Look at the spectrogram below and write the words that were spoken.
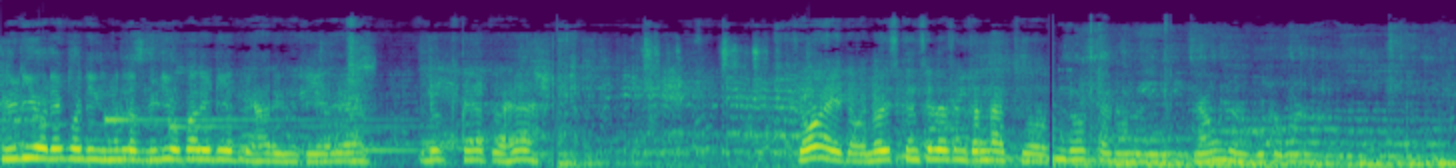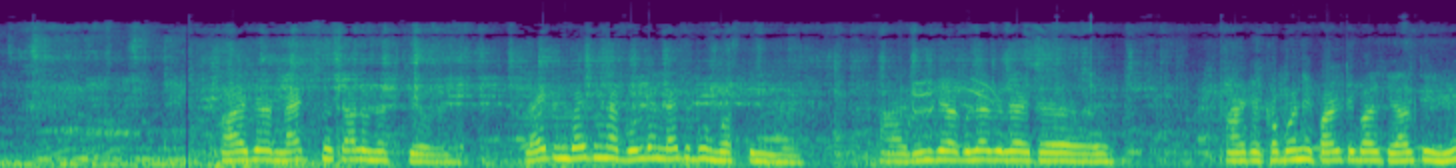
વીડિયો રેકોર્ડિંગ મતલબ વીડિયો ક્વોલિટી એટલી સારી નથી. એટલે દુઃખ છે તો હે. જોવાય તો નોઇઝ કેન્સલેશન કરી નાખજો. જોરદાર જાઉં છું ગીતો પાડું. હા જો નાઇટ શો ચાલુ નથી હવે. લાઇટિંગ બાઇટિંગ ગોલ્ડન લાઇટ બહુ મસ્તી છે. હા જેમ કે આ ગુલાબી લાઇટ હા કે ખબર નહીં, પાલ્ટી બાલ્ટી હાલતી છે.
